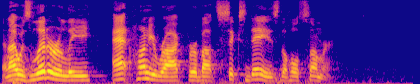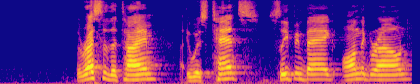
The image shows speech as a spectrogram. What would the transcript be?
And I was literally at Honey Rock for about six days the whole summer. The rest of the time, it was tents, sleeping bag on the ground.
